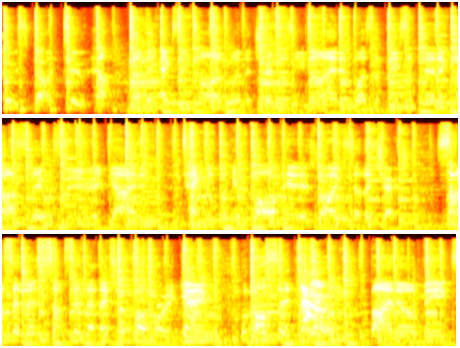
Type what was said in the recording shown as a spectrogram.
Who's going to hell? On the exit time when the church was united was the feast of Pentecost. They were spirit guided. Take a look at Paul and his drawings to the church. Some said that some said that they took Paul for a game. Well, Paul said no, by no means.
